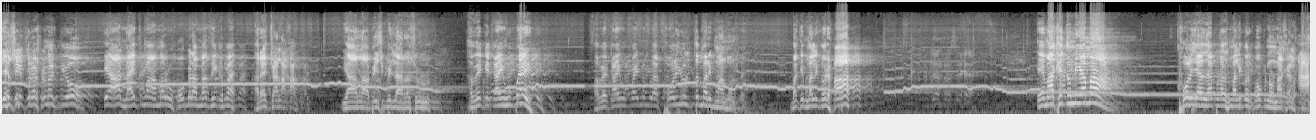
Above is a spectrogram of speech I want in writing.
જય શ્રી કૃષ્ણ ગયો. એ આ નાયતમાં અમારું હોબળામાંથી ખવાય અરે ચાલા કાફર યા બિસ્મિલ્લા રસૂલ. હવે કે કાંઈ ઉપાય? હવે કાંઈ ઉપાય નમળા મળે. ખોળિયું જ તમારી માનું બાકી માલિક હા? એમ આખી દુનિયામાં ખોળિયા જ આપણા માલિક વર કોકનો નાખેલ હા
